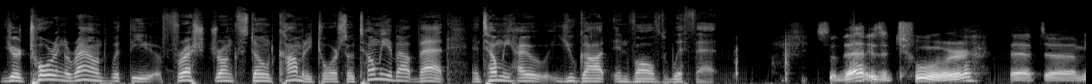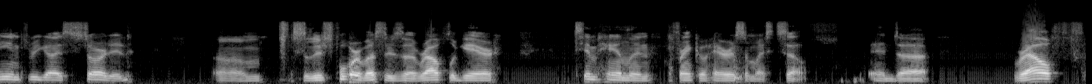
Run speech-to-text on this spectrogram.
you're touring around with the Fresh Drunk Stoned comedy tour. So tell me about that, and tell me how you got involved with that. So that is a tour that uh, me and three guys started. Um, so there's four of us. There's uh, Ralph Laguerre, Tim Hanlon, Franco Harris, and myself. And uh, Ralph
